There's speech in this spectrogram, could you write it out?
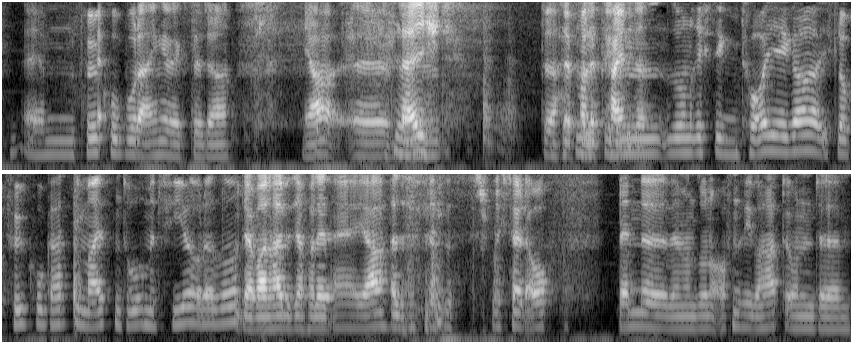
ähm, Füllkrug wurde eingewechselt, ja. Ja, äh, vielleicht. Da hat man keinen so einen richtigen Torjäger. Ich glaube, Füllkrug hat die meisten Tore mit vier oder so. Und der war ein halbes Jahr verletzt. Äh, ja, also das, das ist, spricht halt auch Bände, wenn man so eine Offensive hat. Und ähm,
